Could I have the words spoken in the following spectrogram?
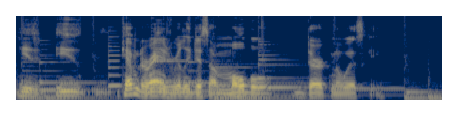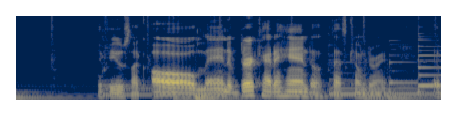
He's he's Kevin Durant is really just a mobile Dirk Nowitzki. If he was like, oh man, if Dirk had a handle, that's Kevin Durant. If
